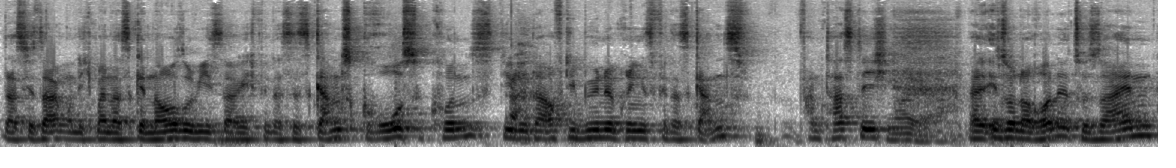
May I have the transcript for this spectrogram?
das hier sagen und ich meine das genauso, wie ich sage, ich finde, das ist ganz große Kunst, die du da auf die Bühne bringst. Ich finde das ganz fantastisch, ja. weil in so einer Rolle zu sein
